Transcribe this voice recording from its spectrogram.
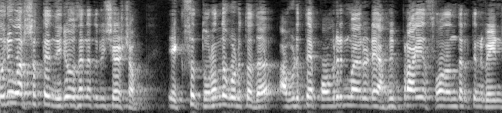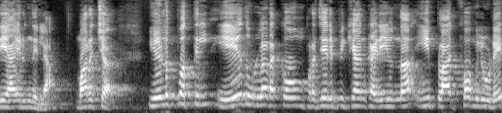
ഒരു വർഷത്തെ നിരോധനത്തിനു ശേഷം എക്സ് തുറന്നു കൊടുത്തത് അവിടുത്തെ പൗരന്മാരുടെ അഭിപ്രായ സ്വാതന്ത്ര്യത്തിന് വേണ്ടിയായിരുന്നില്ല. മറിച്ച് എളുപ്പത്തിൽ ഏതുള്ളടക്കവും പ്രചരിപ്പിക്കാൻ കഴിയുന്ന ഈ പ്ലാറ്റ്ഫോമിലൂടെ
